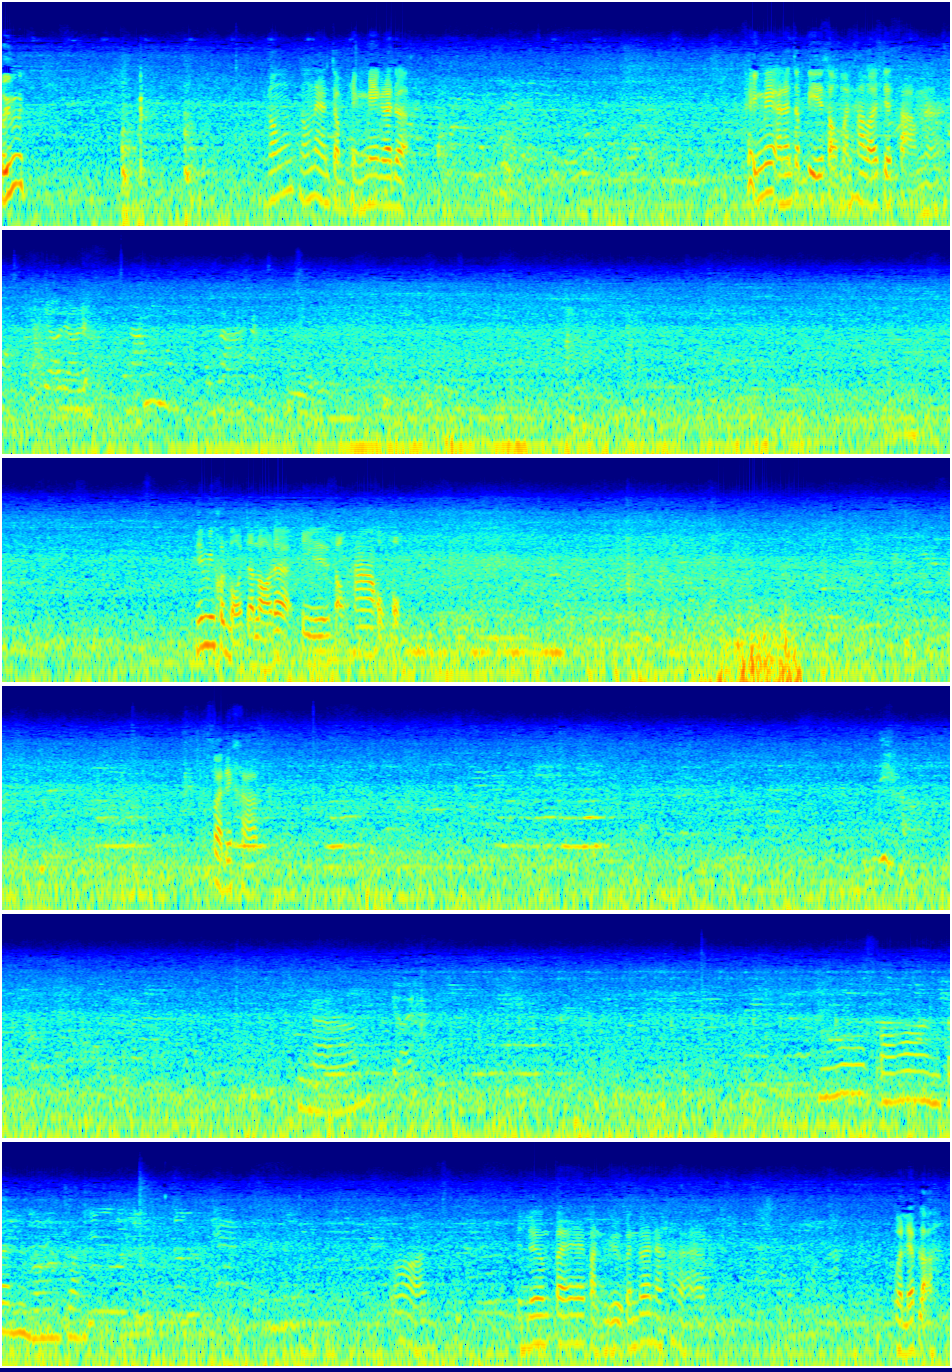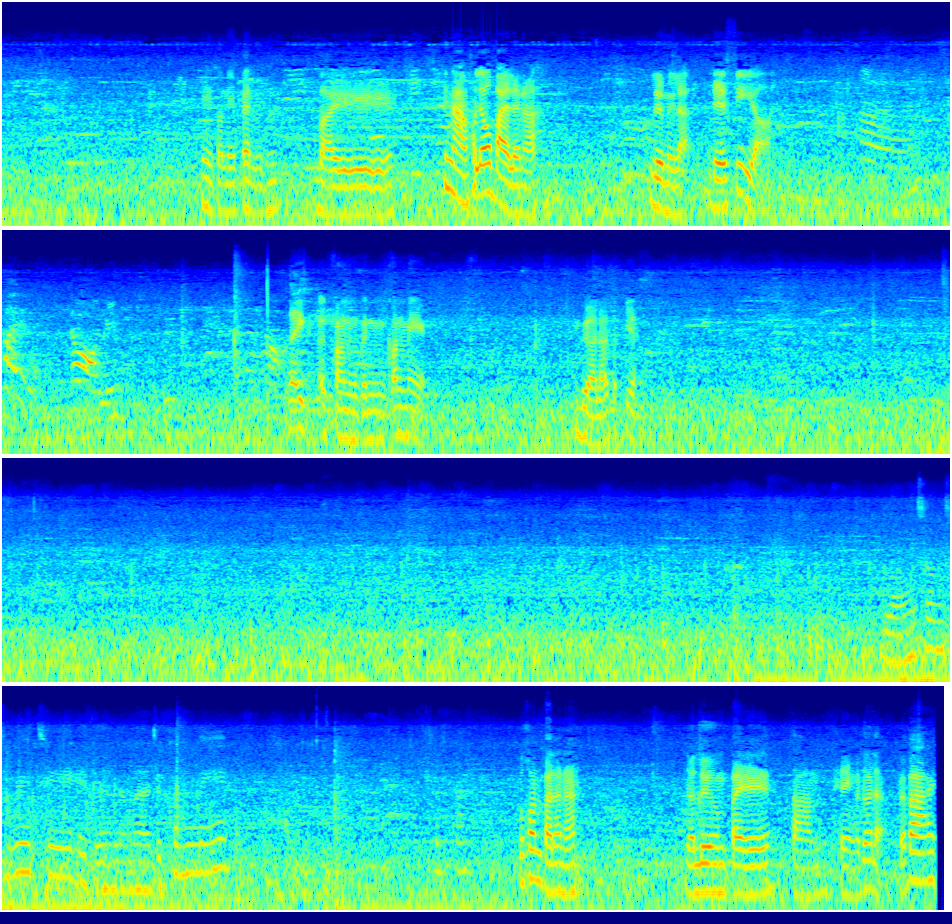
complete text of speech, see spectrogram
เฮ้ยน้องน้องแนนจำเพลงเมฆได้วด้วย เพลงเมฆอันนั้นจะปี 2573 นะ เดี๋ยวเดี๋ยวเดี๋ยวนี่มีคนบอกจะรอด้วยปี 2566 วัสดีครับ น้เดี๋ยวำ Move on เป็นวงกลมก็อย่าลืมไปปั่นวิวกันด้วยนะครับวดเล็บเหรอ นี่ตัวนี้เป็น ใบที่นามเขาเรียกว่าใบเลยนะลืมอีกแล้วเดซี่เหรอเออใช่ดอกนี่แล้วอีกอีกฝั่งหนึ่งเป็นก้อนเมฆเบื่อแล้วจะเปลี่ยนลองททำทุกวิธีให้เดินออกมาจากคนนี้ ทุกคนไปแล้วนะ อย่าลืมไปตามเพลงกันด้วยแหละ บ๊ายบาย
